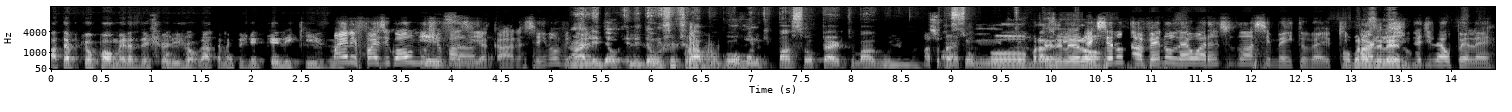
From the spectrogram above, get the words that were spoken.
Até porque o Palmeiras deixou ele jogar também do jeito que ele quis, né? Mas ele faz igual o Lúcio Exato. fazia, cara, sem novidade. Não, ele, deu, ele deu um chute lá pro gol, mano, que passou perto do bagulho, mano. Passou, passou perto. muito. O brasileiro. É que você não tá vendo o Léo Arantes do Nascimento, velho. O brasileiro. de Léo Pelé.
